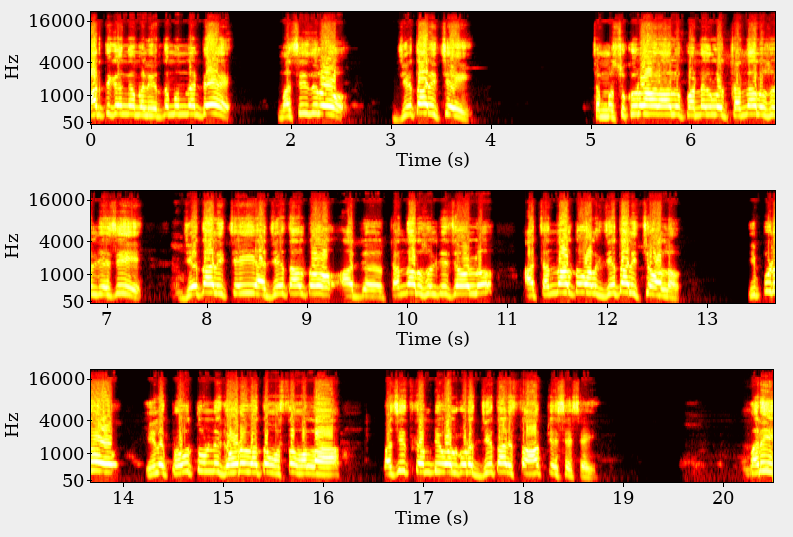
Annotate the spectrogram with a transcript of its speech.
ఆర్థికంగా మళ్ళీ ఉందంటే మసీదులో జీతాలు ఇచ్చేయి. శుక్రవారాలు పండుగలు చందాలు వసూలు చేసి జీతాలు ఇచ్చేయి. ఆ జీతాలతో ఆ చందాలు వసూలు చేసేవాళ్ళు ఆ చందాలతో వాళ్ళకి జీతాలు ఇచ్చేవాళ్ళు. ఇప్పుడు వీళ్ళకి ప్రభుత్వం నుండి గౌరవ వస్తాం వల్ల మసీద్ కమిటీ వాళ్ళు కూడా జీతాలు ఇస్తా ఆఫ్ చేసేసాయి. మరి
